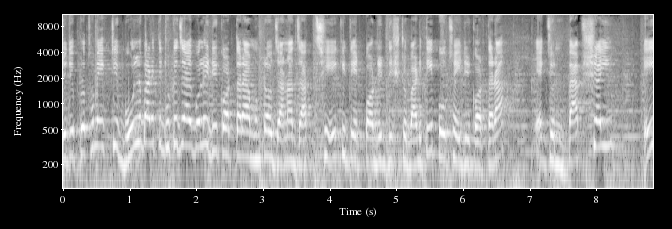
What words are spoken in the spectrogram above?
যদি প্রথমে একটি ভুল বাড়িতে ঢুকে যায় বলে ইডির কর্তারা এমনটাও জানা যাচ্ছে, কিন্তু এরপর নির্দিষ্ট বাড়িতেই পৌঁছায় ইডির কর্তারা। একজন ব্যবসায়ী, এই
